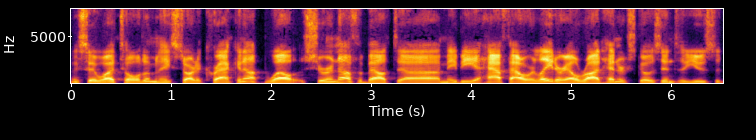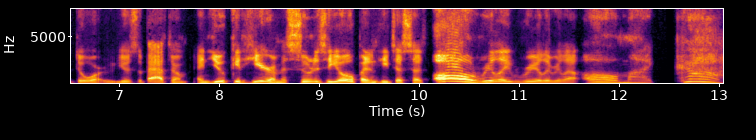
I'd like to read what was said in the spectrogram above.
I said, "Well, I told him," and they started cracking up. Well, sure enough, about uh, maybe a half hour later, Elrod Hendricks goes in to use the door, use the bathroom, and you could hear him as soon as he opened. And he just says, "Oh, really, really, really loud. Oh my God.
